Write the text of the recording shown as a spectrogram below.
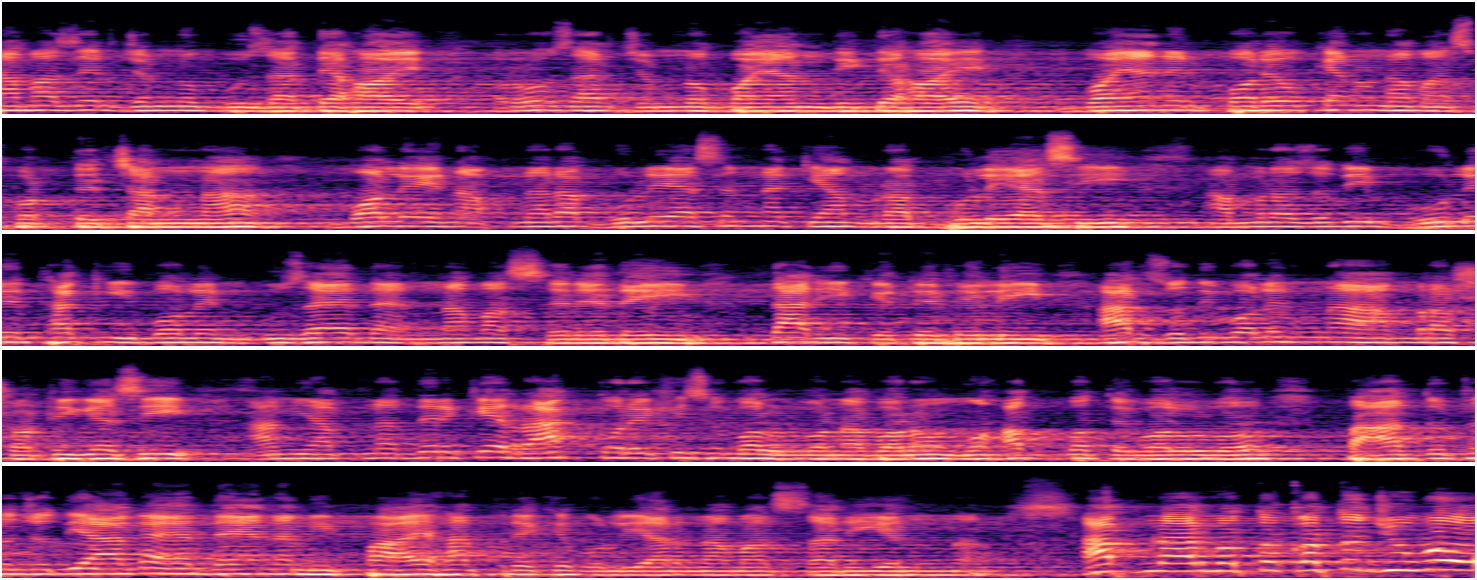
নামাজের জন্য বুঝাতে হয়, রোজার জন্য বয়ান দিতে হয়? বয়ানের পরেও কেন নামাজ পড়তে চান না? বলেন, আপনারা ভুলে আছেন নাকি? আমরা ভুলে আছি। আমরা যদি ভুলে থাকি, বলেন, বুঝায় দেন, নামাজ ছেড়ে দেই, দাড়ি কেটে ফেলি। আর যদি বলেন, না, আমরা সঠিক আছি, আমি আপনাদেরকে রাগ করে কিছু বলব না, বরং মহাব্বতে বলব। পা দুটো যদি আগায় দেন, আমি পায়ে হাত রেখে বলি, আর নামাজ সারিয়েন না। আপনার মতো কত যুবক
